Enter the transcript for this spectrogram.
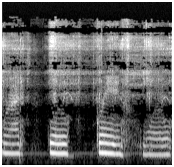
Red, blue, green, blue.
